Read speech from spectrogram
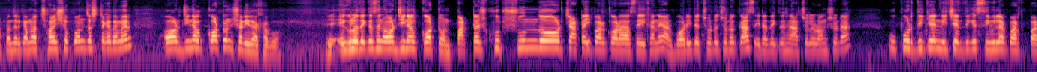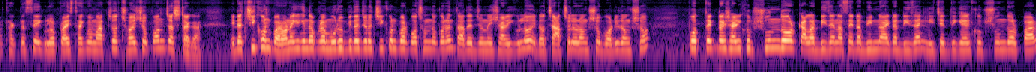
আপনাদেরকে আমরা ছয়শো পঞ্চাশ টাকা দামের অরিজিনাল কটন শাড়ি দেখাবো। এগুলো দেখতেছেন অরিজিনাল কটন পাটটা খুব সুন্দর চাটাই পার করা আছে এখানে। আর বডিতে ছোট ছোট কাজ, এটা দেখতেছেন আঁচলের অংশটা। উপর দিকে, নিচের দিকে সিমিলার পার পার থাকতেছে। এগুলোর প্রাইস থাকবে মাত্র ছয়শো পঞ্চাশ টাকা। এটা চিকন পার অনেকে কিন্তু আপনারা মুরব্বীদের জন্য চিকন পার পছন্দ করেন, তাদের জন্য এই শাড়িগুলো। এটা হচ্ছে আঁচলের অংশ, বডির অংশ। প্রত্যেকটা শাড়ি খুব সুন্দর কালার ডিজাইন আছে। এটা ভিন্ন একটা ডিজাইন নিচের দিকে খুব সুন্দর পার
